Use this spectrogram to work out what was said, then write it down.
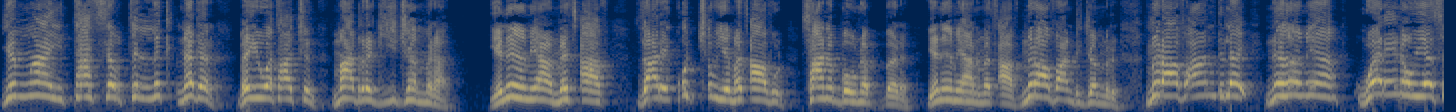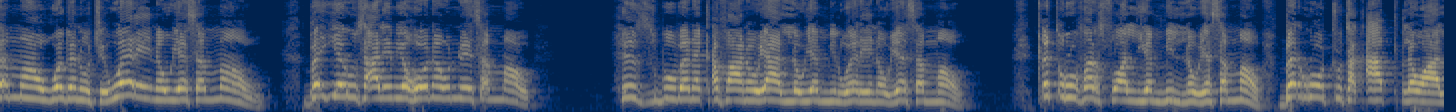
የማይታሰብ ትልቅ ነገር በህይወታችን ማድረግ ይጀምራል። የነህምያ መጽሐፍ ዛሬ ቁጭ ብዬ መጽሐፉን ሳነበው ነበረ። የነህምያን መጽሐፍ ምዕራፍ አንድ ጀምር። ምዕራፍ አንድ ላይ ነህምያ ወሬ ነው የሰማው ወገኖቼ፣ ወሬ ነው የሰማው። በኢየሩሳሌም የሆነውን ነው የሰማው። ህዝቡ በነቀፋ ነው ያለው የሚል ወሬ ነው የሰማው። ቅጥሩ ፈርሷል የሚል ነው የሰማው። በሮቹ ተቃጥለዋል፣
